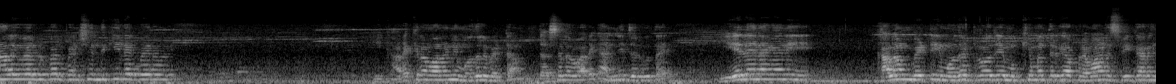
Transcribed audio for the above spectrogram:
నాలుగు వేల రూపాయలు పెన్షన్ ఎందుకు ఇవ్వలేకపోయారు ఈ కార్యక్రమాలన్నీ మొదలుపెట్టాం. దశల వారీగా అన్నీ జరుగుతాయి. ఏదైనా కానీ కలం పెట్టి మొదటి రోజే ముఖ్యమంత్రిగా ప్రమాణ స్వీకారం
